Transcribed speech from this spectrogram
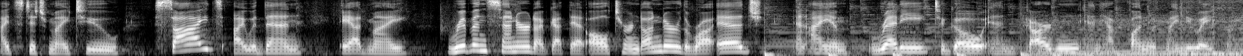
I'd stitch my two sides. I would then add my ribbon centered. I've got that all turned under, the raw edge, and I am ready to go and garden and have fun with my new apron.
